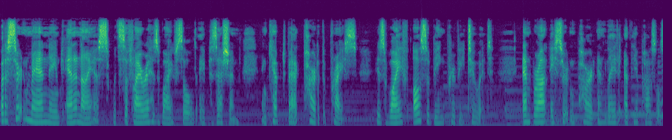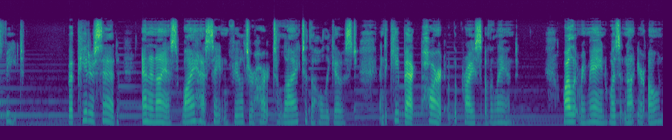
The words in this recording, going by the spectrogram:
But a certain man named Ananias, with Sapphira his wife, sold a possession, and kept back part of the price, his wife also being privy to it, and brought a certain part and laid it at the apostles' feet. But Peter said, Ananias, why has Satan filled your heart to lie to the Holy Ghost, and to keep back part of the price of the land? While it remained, was it not your own?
